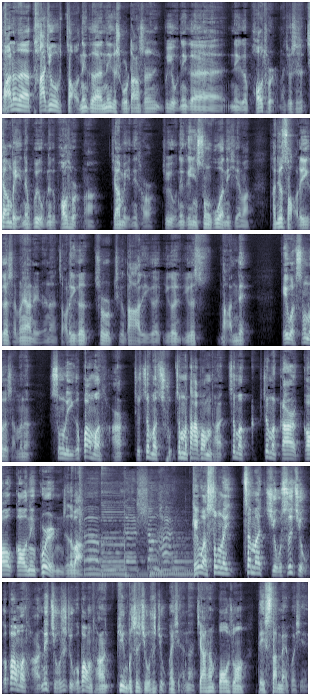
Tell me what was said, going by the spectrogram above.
完了呢，他就找那个那个时候当时不有那个那个跑腿吗？就是江北那不有那个跑腿吗？江北那头就有那给你送货那些吗？他就找了一个什么样的人呢？找了一个岁数挺大的一个一个一个男的，给我送了个什么呢？送了一个棒棒糖，就这么粗这么大棒棒糖，这么这么杆高高那棍儿，你知道吧？给我送了这么九十九个棒棒糖，那九十九个棒棒糖并不是九十九块钱呢，加上包装得三百块钱。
